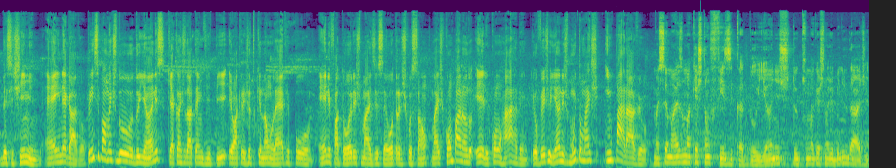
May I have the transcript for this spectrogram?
desse time é inegável. Principalmente do, do Yannis, que é candidato a MVP. Eu acredito que não leve por N fatores, mas isso é outra discussão. Mas comparando ele com o Harden, eu vejo o Yannis muito mais imparável. Mas ser mais uma questão física do Yannis do que uma questão de habilidade.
